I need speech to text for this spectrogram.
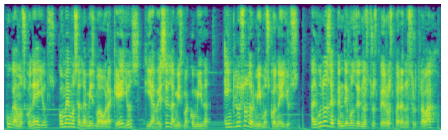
jugamos con ellos, comemos a la misma hora que ellos y a veces la misma comida, e incluso dormimos con ellos. Algunos dependemos de nuestros perros para nuestro trabajo.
